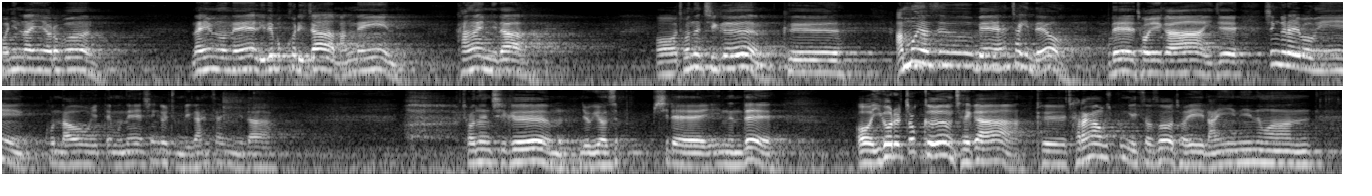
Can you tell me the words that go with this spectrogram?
원인 나인 여러분. 나인원의 리드 보컬이자 막내인 강하입니다. 어, 저는 지금 그 안무 연습의 한창인데요. 네 저희가 이제 싱글 앨범이 곧 나오기 때문에 싱글 준비가 한창입니다. 저는 지금 여기 연습실에 있는데 어 이거를 조금 제가 그 자랑하고 싶은 게 있어서 저희 나인인원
